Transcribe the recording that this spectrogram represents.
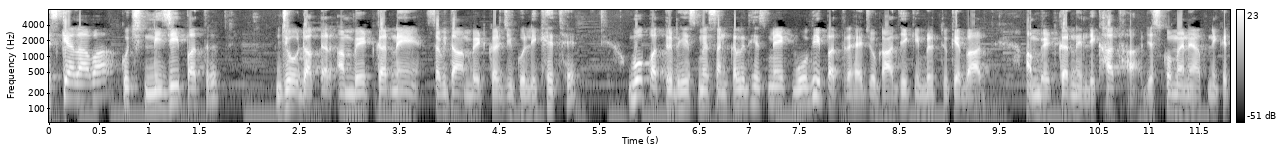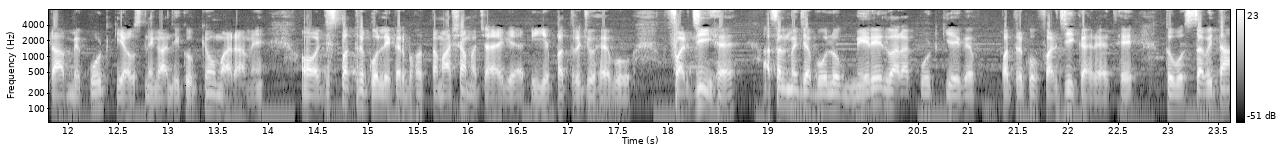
इसके अलावा कुछ निजी पत्र जो डॉक्टर अंबेडकर ने, सविता अंबेडकर जी को लिखे थे, वो पत्र भी इसमें संकलित है। इसमें एक वो भी पत्र है जो गांधी की मृत्यु के बाद अंबेडकर ने लिखा था, जिसको मैंने अपनी किताब में कोट किया, उसने गांधी को क्यों मारा में? और जिस पत्र को लेकर बहुत तमाशा मचाया गया कि ये पत्र जो है वो फर्जी है। असल में जब वो लोग मेरे द्वारा कोट किए गए पत्र को फर्जी कह रहे थे तो वो सविता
